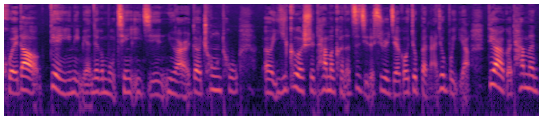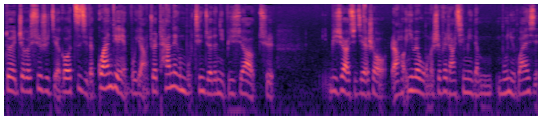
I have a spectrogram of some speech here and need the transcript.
回到电影里面那个母亲以及女儿的冲突，呃，一个是他们可能自己的叙事结构就本来就不一样，第二个他们对这个叙事结构自己的观点也不一样，就是他那个母亲觉得你必须要去。必须要去接受，然后因为我们是非常亲密的母女关系，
